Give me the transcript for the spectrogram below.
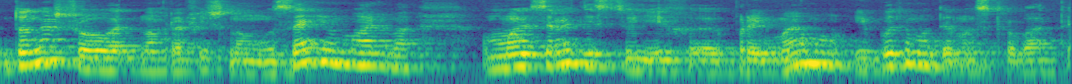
до нашого етнографічного музею Мальва. Ми з радістю їх е, приймемо і будемо демонструвати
